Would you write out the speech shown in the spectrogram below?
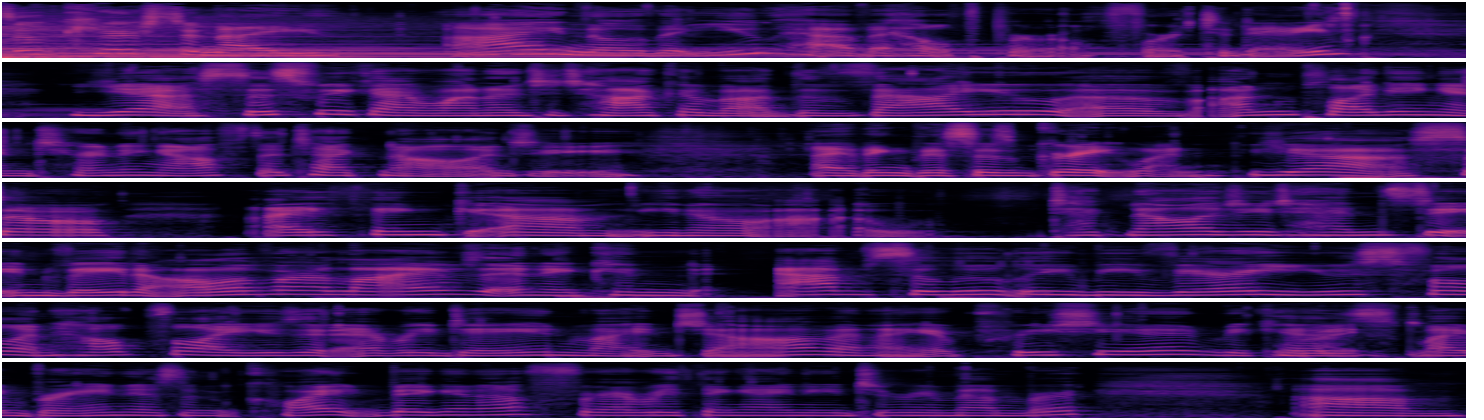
So, Kirsten, I, I know that you have a health pearl for today. Yes, this week I wanted to talk about the value of unplugging and turning off the technology. I think this is a great one. Yeah. So, I think, um, you know, technology tends to invade all of our lives and it can absolutely be very useful and helpful. I use it every day in my job and I appreciate it because right. my brain isn't quite big enough for everything I need to remember. Um,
